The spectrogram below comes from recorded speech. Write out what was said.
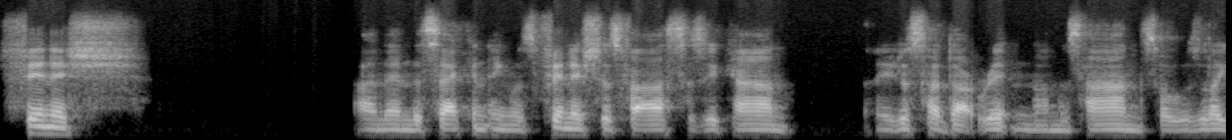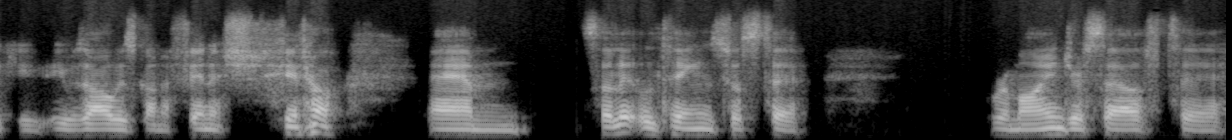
finish, and then the second thing was finish as fast as you can. And he just had that written on his hand, so it was like he, he was always going to finish, you know. Um, so little things just to remind yourself to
